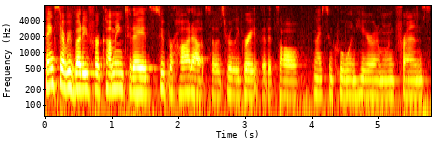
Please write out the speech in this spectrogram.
Thanks everybody for coming today. It's super hot out, so it's really great that it's all nice and cool in here and among friends.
